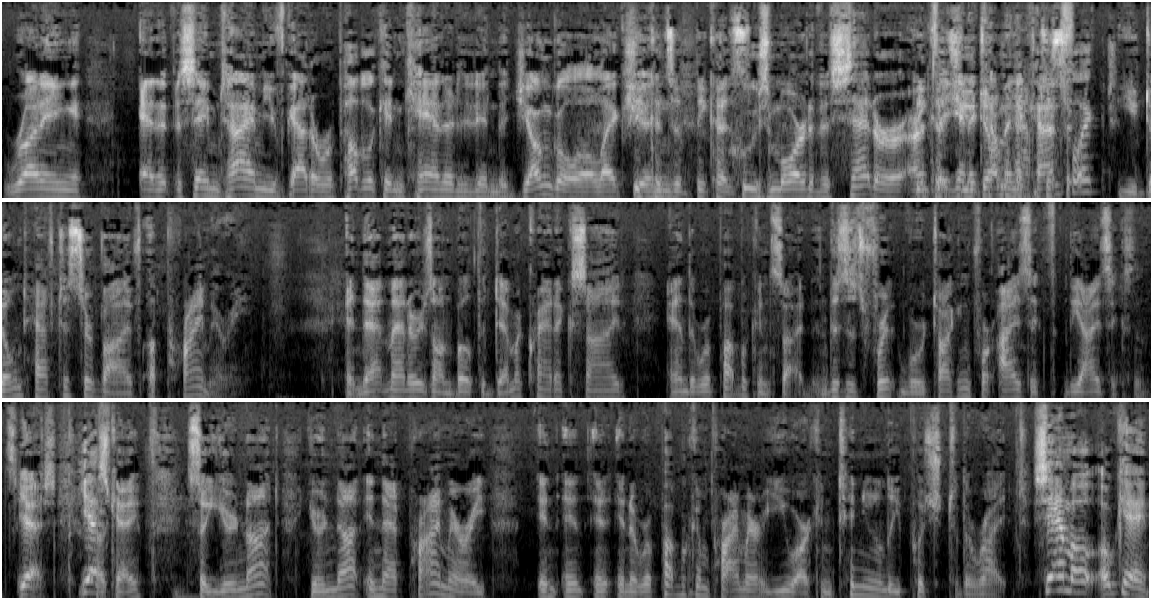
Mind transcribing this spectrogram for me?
running and at the same time, you've got a Republican candidate in the jungle election because, because who's more to the center. Aren't they going to come into conflict? Su- you don't have to survive a primary. And that matters on both the Democratic side and the Republican side. And this is for we're talking for Isaac the Isaksons. Yes. Yes. Okay. So you're not you're not in that primary in, in, in a Republican primary, you are continually pushed to the right. Sam, okay,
